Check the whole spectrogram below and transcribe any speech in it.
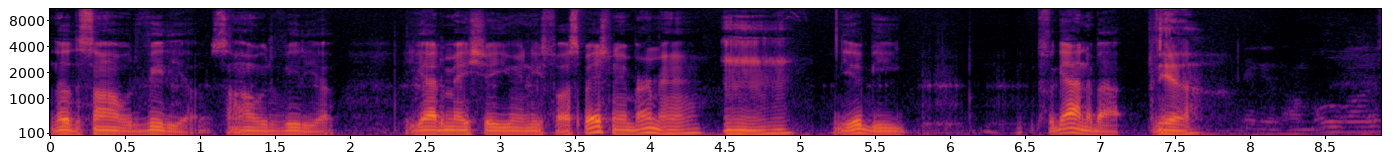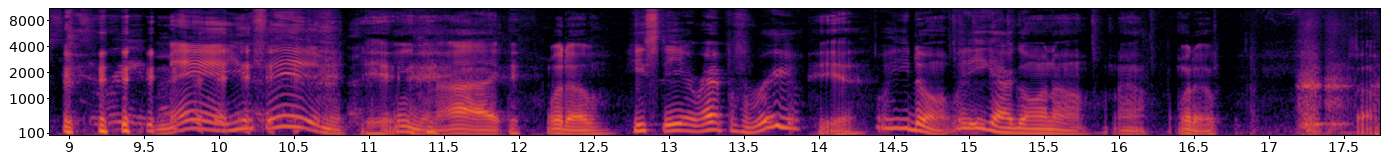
Another song with video. Song with video. You got to make sure you in these folks, especially in Birmingham. Mm-hmm. You'll be forgotten about. yeah, Niggas gonna move on to six of red. Man, you feel me? Yeah. Thinking, all right, whatever. He still rapping for real. yeah. What he doing? What he got going on? Now, whatever. So,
